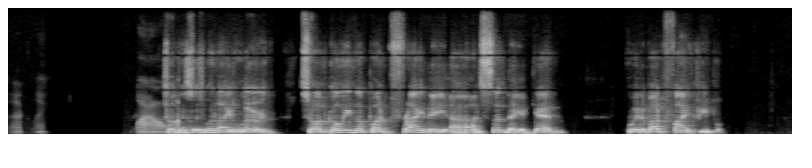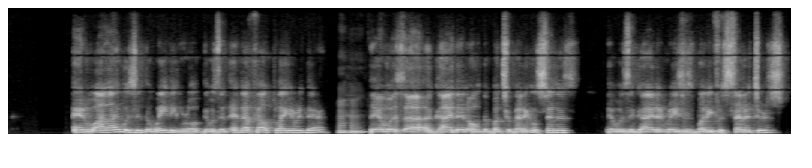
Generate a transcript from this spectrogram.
Exactly. Wow. So this is what I learned. So I'm going up on Friday, uh, on Sunday again, with about five people. And while I was in the waiting room, there was an NFL player in there. Mm-hmm. There was a, a, guy that owned a bunch of medical centers. There was a guy that raises money for senators.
